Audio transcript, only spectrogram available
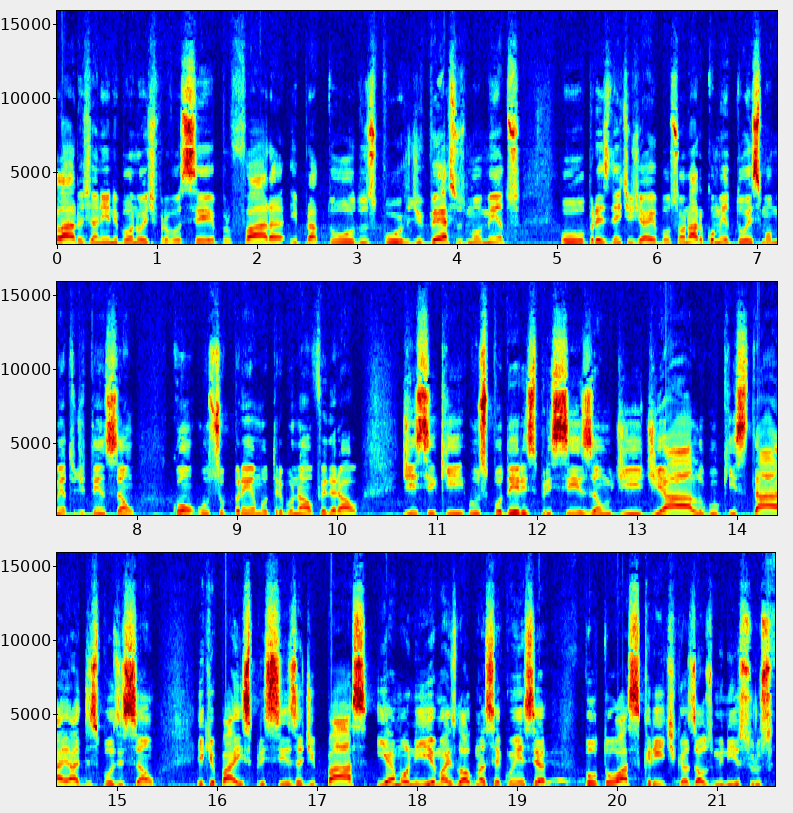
Claro, Janine, boa noite para você, para o Fara e para todos. Por diversos momentos, o presidente Jair Bolsonaro comentou esse momento de tensão com o Supremo Tribunal Federal. Disse que os poderes precisam de diálogo, que está à disposição e que o país precisa de paz e harmonia. Mas logo na sequência voltou às críticas aos ministros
